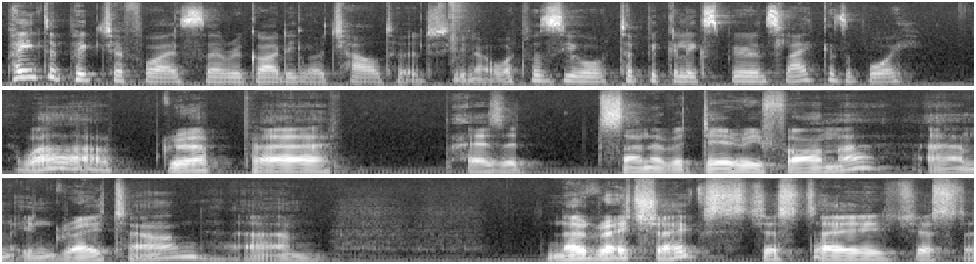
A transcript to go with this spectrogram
paint a picture for us uh, regarding your childhood. You know, what was your typical experience like as a boy? Well, I grew up uh, as a son of a dairy farmer um, in Greytown. Um, no great shakes, just a just a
